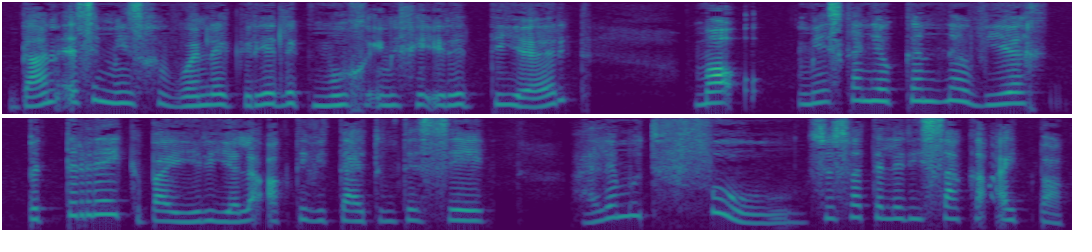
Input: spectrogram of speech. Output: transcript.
dan is 'n mens gewoonlik redelik moeg en geïrriteerd, maar mens kan jou kind nou weer betrek by hierdie hele aktiwiteit om te sê hulle moet voel soos wat hulle die sakke uitpak.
